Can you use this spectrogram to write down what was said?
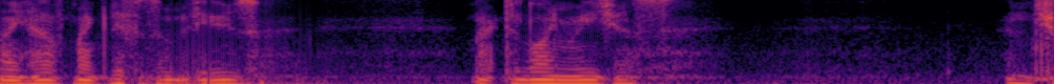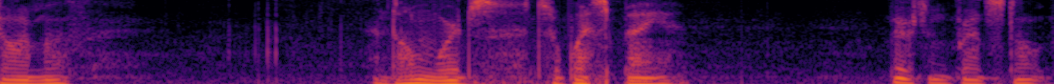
I have magnificent views back to Lyme Regis and Charmouth and onwards to West Bay, Burton Bradstock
